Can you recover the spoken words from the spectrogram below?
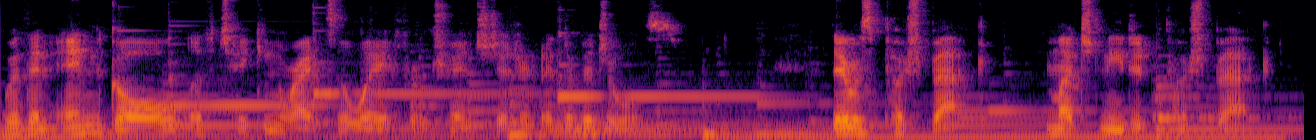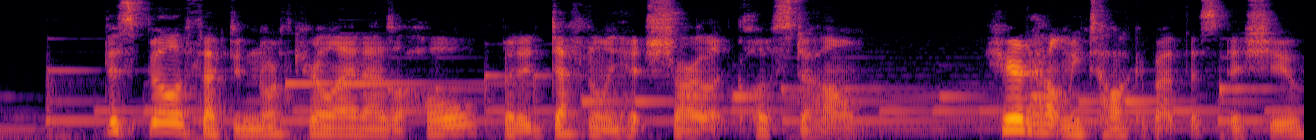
with an end goal of taking rights away from transgendered individuals. There was pushback, much needed pushback. This bill affected North Carolina as a whole, but it definitely hit Charlotte close to home. Here to help me talk about this issue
